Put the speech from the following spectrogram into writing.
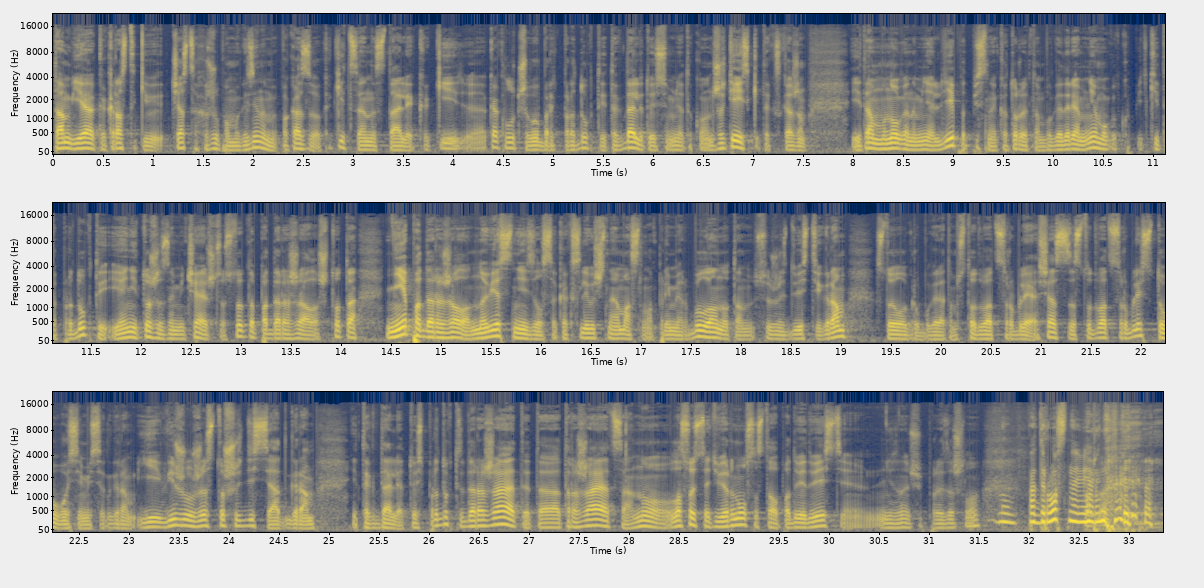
там я как раз-таки часто хожу по магазинам и показываю, какие цены стали, какие, как лучше выбрать продукты и так далее. То есть у меня такой он житейский, так скажем. И там много на меня людей подписаны, которые там благодаря мне могут купить какие-то продукты, и они тоже замечают, что что-то подорожало, что-то не подорожало, но вес снизился, как сливочное масло, например. Было оно там всю жизнь 200 грамм, стоило, грубо говоря, там 120 рублей, а сейчас за 120 рублей 180 грамм. И вижу уже 160 грамм и так далее. То есть продукты дорожают, это отражается. Ну, лосось, кстати, вернулся, стал по 2 200, не знаю, что произошло. Ну, подрос, наверное.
